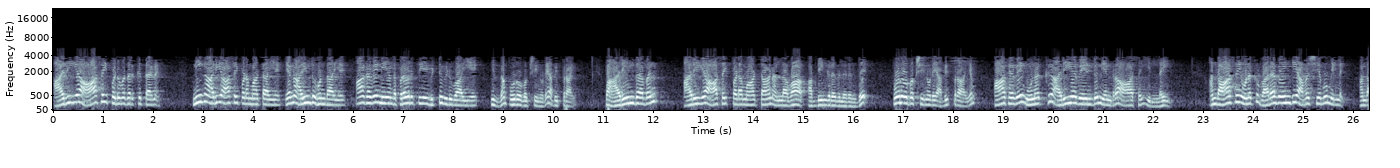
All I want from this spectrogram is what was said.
அறிய ஆசைப்படுவதற்கு தானே. நீ தான் அறிய ஆசைப்பட மாட்டாயே என அறிந்து கொண்டாயே. ஆகவே நீ அந்த பிரவருத்தியை விட்டு விடுவாயே. இதுதான் பூர்வபக்ஷியினுடைய அபிப்பிராயம். இப்ப அறிந்தவன் அறிய ஆசைப்பட மாட்டான் அல்லவா அப்படிங்கறதிலிருந்து பூர்வபக்ஷியினுடைய அபிப்பிராயம் ஆகவே உனக்கு அறிய வேண்டும் என்ற ஆசை இல்லை. அந்த ஆசை உனக்கு வர வேண்டிய அவசியமும் இல்லை. அந்த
